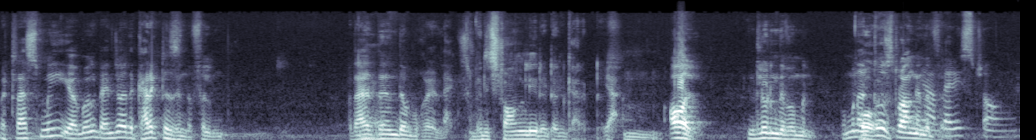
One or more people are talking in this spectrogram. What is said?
But trust me, you're going to enjoy the characters in the film rather than the world actually. Very strongly written characters. Yeah. All, including the women. Women are Oh. too strong in Yeah, the film. very strong.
